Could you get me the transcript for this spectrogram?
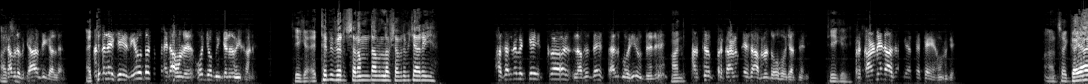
ਸ਼ਬਦ ਵਿਚਾਰ ਦੀ ਗੱਲ ਹੈ। ਇੱਥੇ ਅੰਦਰਲੇ ਸ਼ਰੀਰ ਦੀ ਉਹ ਤੋਂ ਪੈਦਾ ਹੋਣਾ ਉਹ ਜੋ ਬੀਜਣਾ ਵੀ ਖਾਣਾ। ਠੀਕ ਹੈ। ਇੱਥੇ ਵੀ ਫਿਰ ਸ਼ਰਮ ਦਾ ਮਤਲਬ ਸ਼ਬਦ ਵਿਚਾਰ ਹੀ ਹੈ। ਅਸਲ ਦੇ ਵਿੱਚ ਇੱਕ ਲਫ਼ਜ਼ ਦੇ ਸਪੈਲ ਉਹੀ ਹੁੰਦੇ ਨੇ। ਹਾਂਜੀ। ਅਰਥ ਪ੍ਰਕਰਣ ਦੇ ਹਿਸਾਬ ਨਾਲ ਦੋ ਹੋ ਜਾਂਦੇ ਨੇ। ਠੀਕ ਹੈ ਜੀ। ਪ੍ਰਕਰਣੇ ਦਾ ਅਰਥ ਇੱਥੇ ਹੋਣਗੇ। ਅੱਛਾ ਗਿਆ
